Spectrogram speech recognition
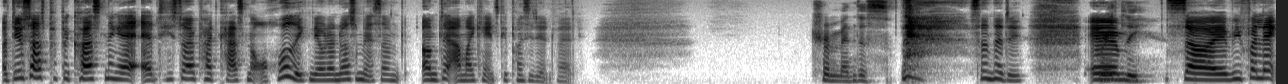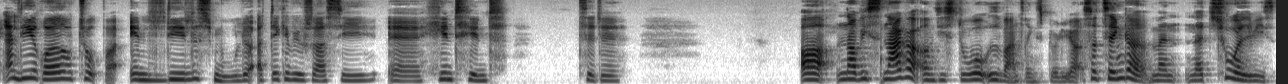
Og det er jo så også på bekostning af, at historiepodcasten overhovedet ikke nævner noget som helst om, om det amerikanske præsidentvalg. Tremendous. Sådan er det. Greatly. Øhm, så øh, vi forlænger lige Røde Oktober en lille smule, og det kan vi jo så også sige øh, hint hint til det. Og når vi snakker om de store udvandringsbølger, så tænker man naturligvis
